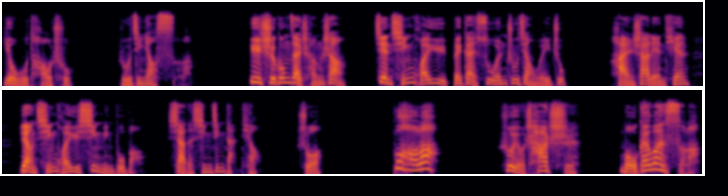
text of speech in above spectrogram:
又无逃处，如今要死了。尉迟恭在城上见秦怀玉被盖苏文诸将围住，喊杀连天，谅秦怀玉性命不保，吓得心惊胆跳，说：“不好了！”若有差池，某该万死了。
